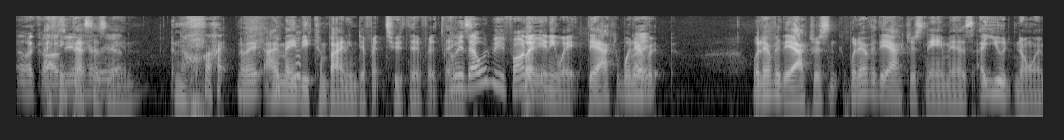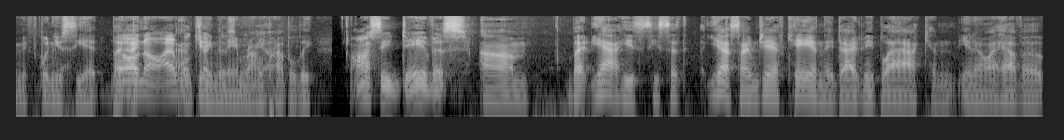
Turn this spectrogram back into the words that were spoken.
I like I think and that's his name. No, I, I- I may be combining different two different things. I mean, that would be funny. But anyway, the act whatever Right? whatever the actor's whatever the actor's name is, uh, you'd know him if when you see it. But No, I, no, I will am getting the name wrong out. probably. Ossie Davis. Um, but yeah, he's he said yes, I'm JFK, and they dyed me black, and you know I have a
